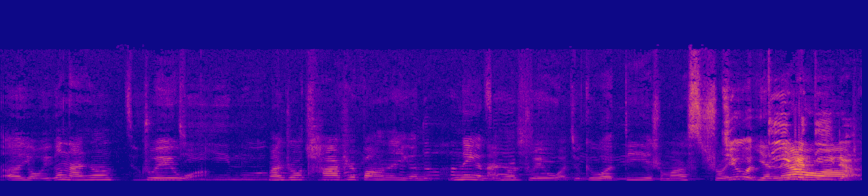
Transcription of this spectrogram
呃，有一个男生追我，完之后他是帮着一个那个男生追我，就给我递什么水、饮料啊，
